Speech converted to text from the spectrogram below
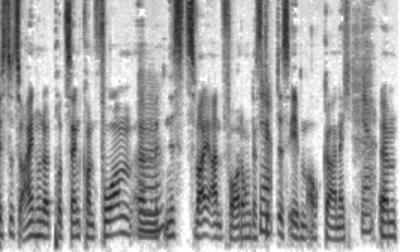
bist du zu 100 Prozent konform ähm, mhm. mit NIS 2 Anforderungen. Das ja. gibt es eben auch gar nicht. Ja. Ähm,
